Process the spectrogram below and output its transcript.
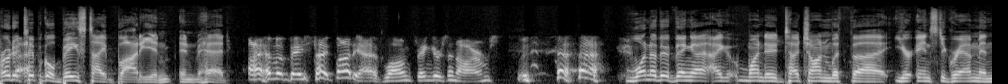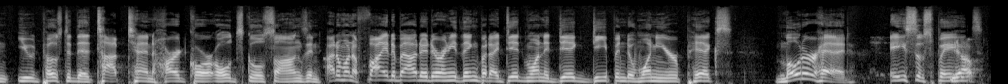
prototypical bass type body and, and head. I have a bass type body. I have long fingers and arms. One other thing I, I, wanted to touch on with uh, your instagram and you posted the top 10 hardcore old school songs and i don't want to fight about it or anything but i did want to dig deep into one of your picks motorhead ace of spades. Yep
